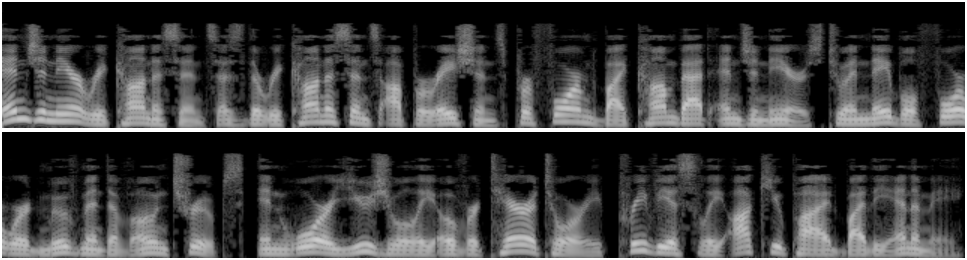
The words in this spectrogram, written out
Engineer reconnaissance is the reconnaissance operations performed by combat engineers to enable forward movement of own troops, in war usually over territory previously occupied by the enemy.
